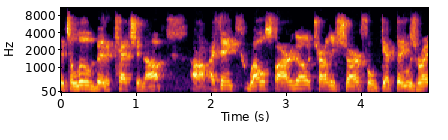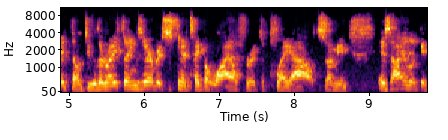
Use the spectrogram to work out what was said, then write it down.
it's a little bit of catching up. Um, I think Wells Fargo, Charlie Scharf will get things right. They'll do the right things there, but it's just going to take a while for it to play out. So, I mean, as I look at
